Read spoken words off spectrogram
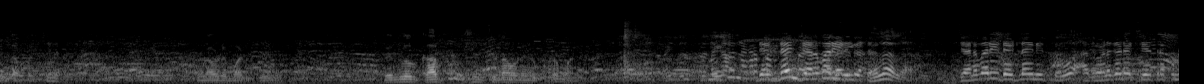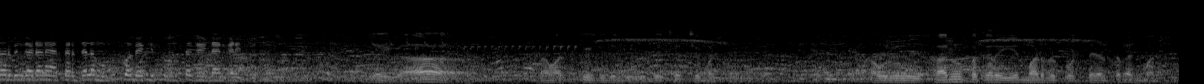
ಜಿಲ್ಲಾ ಪಂಚಾಯತಿ ಚುನಾವಣೆ ಮಾಡ್ತೀವಿ ಬೆಂಗಳೂರು ಕಾರ್ಪೊರೇಷನ್ ಚುನಾವಣೆನೂ ಕೂಡ ಮಾಡ್ತೀವಿ ಜನವರಿ. ಅಲ್ಲ ಅಲ್ಲ ಜನವರಿ ಡೆಡ್ಲೈನ್ ಇತ್ತು. ಅದರೊಳಗಡೆ ಕ್ಷೇತ್ರ ಪುನರ್ವಿಂಗಡಣೆ ಆ ಥರದ್ದೆಲ್ಲ ಮುಗಿಸ್ಕೋಬೇಕಿತ್ತು ಅಂತ ಗೈಡ್ಲೈನ್ಗಳಿತ್ತು ಈಗ ನಾವು ಅಡ್ವೊಕೇಟ್ ಜನರ ಜೊತೆ ಚರ್ಚೆ ಮಾಡ್ತೀವಿ. ಅವರು ಕಾನೂನು ಪ್ರಕಾರ ಏನು ಮಾಡಬೇಕು ಅಂತ ಹೇಳ್ತಾರೆ ಹಂಗೆ ಮಾಡ್ತೀವಿ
